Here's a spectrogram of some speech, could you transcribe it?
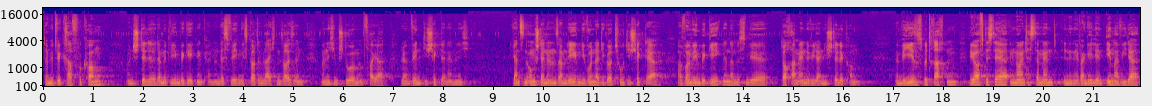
damit wir Kraft bekommen und Stille, damit wir ihm begegnen können. Und deswegen ist Gott im leichten Säuseln und nicht im Sturm, im Feuer oder im Wind. Die schickt er nämlich. Die ganzen Umstände in unserem Leben, die Wunder, die Gott tut, die schickt er. Aber wollen wir ihm begegnen, dann müssen wir doch am Ende wieder in die Stille kommen. Wenn wir Jesus betrachten, wie oft ist er im Neuen Testament, in den Evangelien immer wieder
